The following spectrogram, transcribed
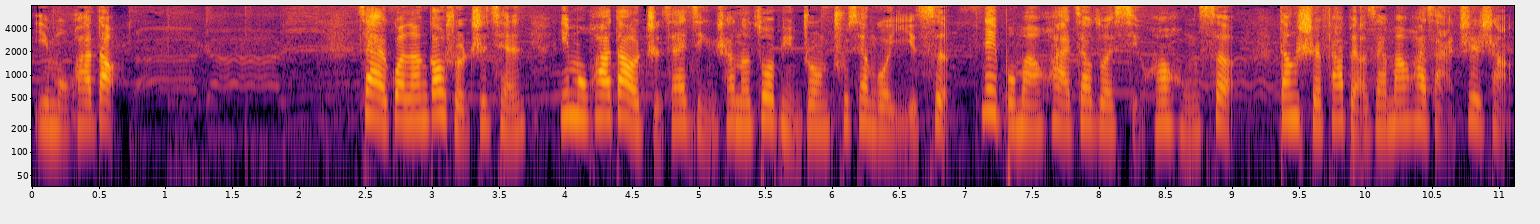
樱木花道。在《灌篮高手》之前，樱木花道只在井上的作品中出现过一次，那部漫画叫做《喜欢红色》，当时发表在漫画杂志上。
